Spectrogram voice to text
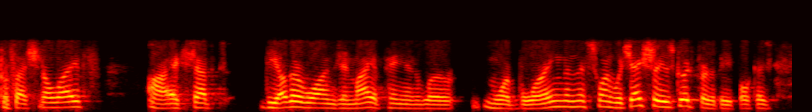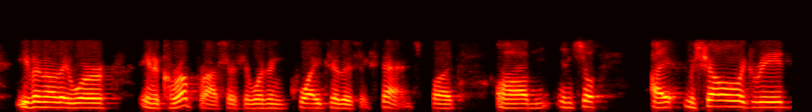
professional life, uh, except the other ones, in my opinion, were more boring than this one, which actually is good for the people because even though they were in a corrupt process, it wasn't quite to this extent. But um, and so I Michelle agreed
